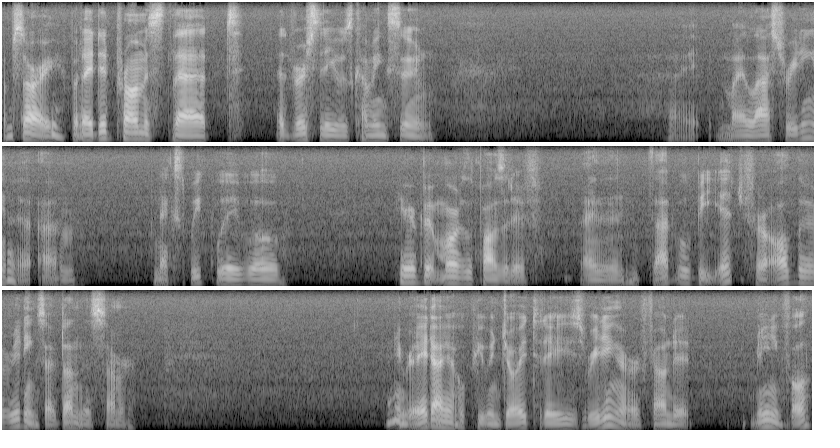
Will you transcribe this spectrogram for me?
I'm sorry, but I did promise that adversity was coming soon. My last reading, uh, um, next week we will hear a bit more of the positive, and that will be it for all the readings I've done this summer any rate, I hope you enjoyed today's reading or found it meaningful.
